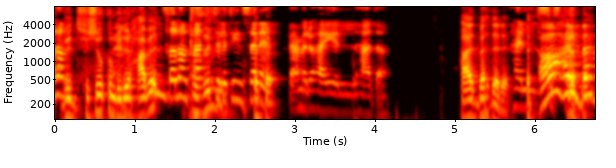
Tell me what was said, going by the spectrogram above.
لهم بدفشوكم بدون حبل؟ صار لهم أظن. 33 سنة بيعملوا هاي ال- هذا. هاي بهدله هاي آه هاي ال system. البهد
